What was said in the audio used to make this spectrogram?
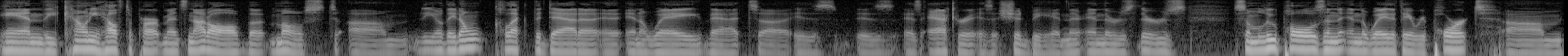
and the county health departments, not all but most, um, you know, they don't collect the data in a way that uh, is is as accurate as it should be, and there and there's there's some loopholes in the, in the way that they report, um,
